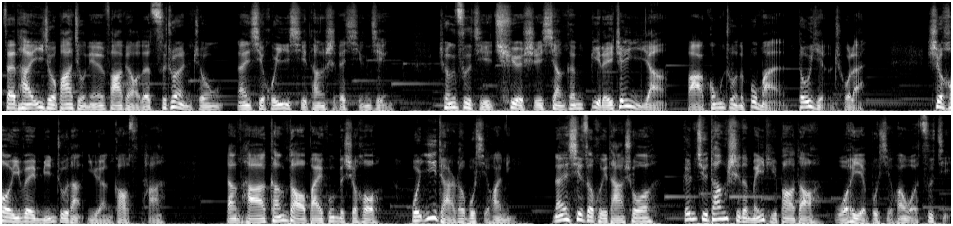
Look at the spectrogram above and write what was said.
在她1989年发表的自传中，南希回忆起当时的情景，称自己确实像根避雷针一样，把公众的不满都引了出来。事后，一位民主党议员告诉她，当她刚到白宫的时候，我一点都不喜欢你。南希则回答说：“根据当时的媒体报道，我也不喜欢我自己。”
